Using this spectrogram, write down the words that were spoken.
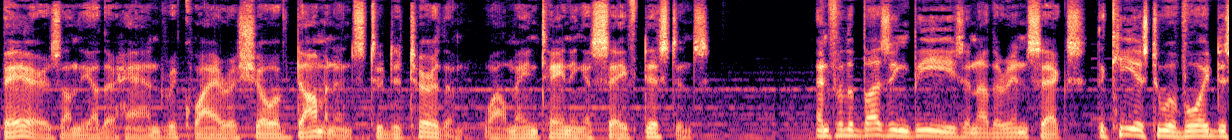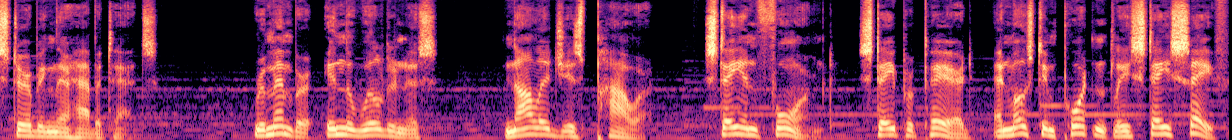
Bears, on the other hand, require a show of dominance to deter them while maintaining a safe distance. And for the buzzing bees and other insects, the key is to avoid disturbing their habitats. Remember, in the wilderness, knowledge is power. Stay informed, stay prepared, and most importantly, stay safe.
